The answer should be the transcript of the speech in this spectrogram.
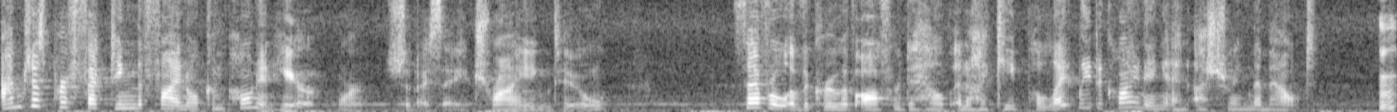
I'm just perfecting the final component here, or should I say, trying to. Several of the crew have offered to help, and I keep politely declining and ushering them out. Mm.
